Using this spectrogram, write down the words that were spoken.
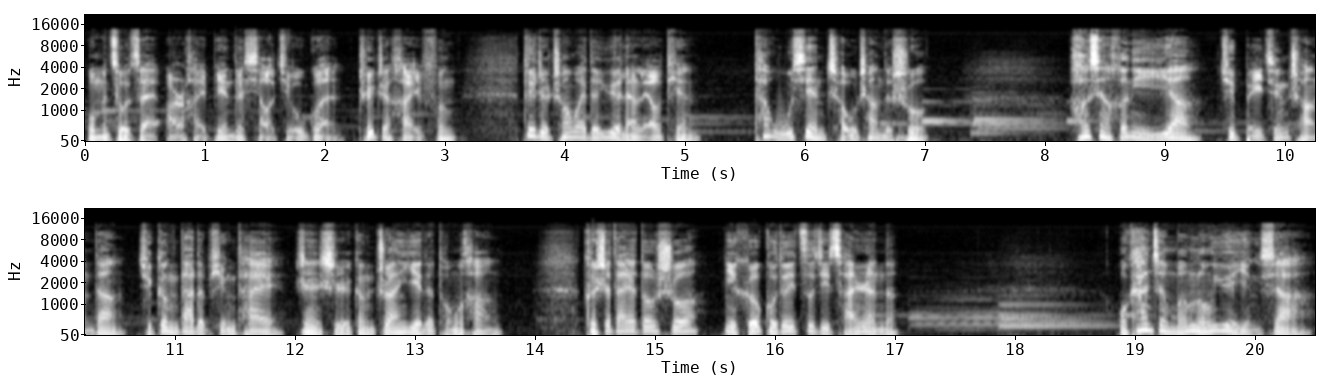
我们坐在洱海边的小酒馆，吹着海风，对着窗外的月亮聊天。她无限惆怅地说。好想和你一样去北京闯荡，去更大的平台认识更专业的同行。可是大家都说你何苦对自己残忍呢？我看着朦胧月影下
